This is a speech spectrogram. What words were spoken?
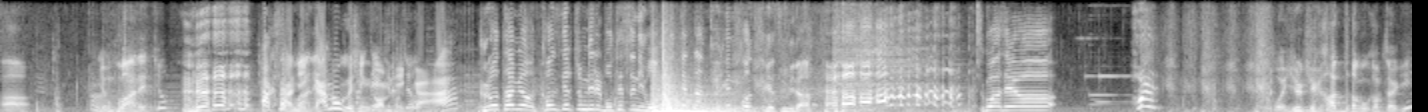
아 연구 안 했죠? 박사님 까먹으신 네, 겁니까? 그렇다면 컨셉 준비를 못했으니 원택 땐단 퇴근권 쓰겠습니다. 수고하세요. 뭐 이렇게 간다고 갑자기?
